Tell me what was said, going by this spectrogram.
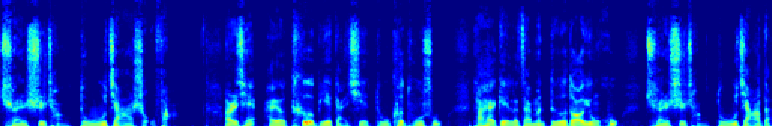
全市场独家首发，而且还要特别感谢读客图书，他还给了咱们得到用户全市场独家的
